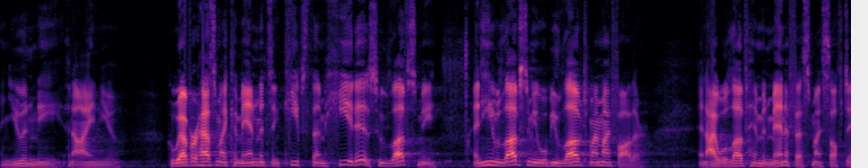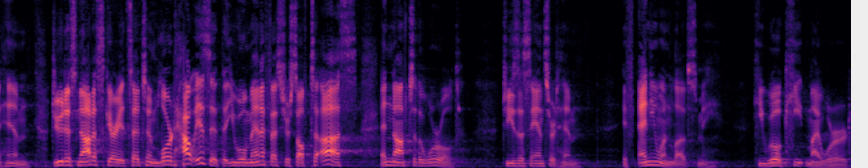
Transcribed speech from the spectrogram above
and you in me, and I in you. Whoever has my commandments and keeps them, he it is who loves me. And he who loves me will be loved by my Father and I will love him and manifest myself to him. Judas, not Iscariot, said to him, Lord, how is it that you will manifest yourself to us and not to the world? Jesus answered him, If anyone loves me, he will keep my word,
